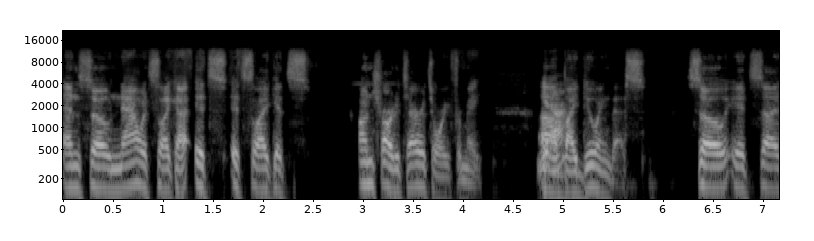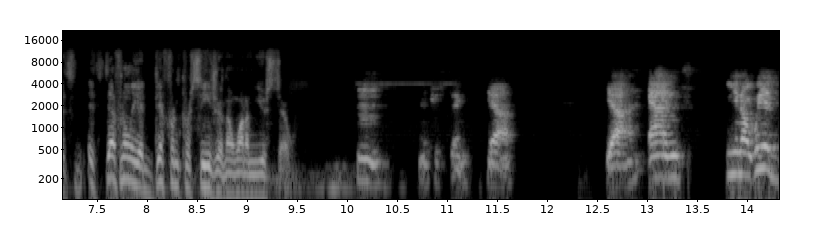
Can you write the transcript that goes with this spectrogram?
and so now it's like a, it's it's like it's uncharted territory for me Yeah. uh, by doing this so it's uh, it's it's definitely a different procedure than what i'm used to Hmm. Interesting. Yeah. Yeah. And, you know, we had,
